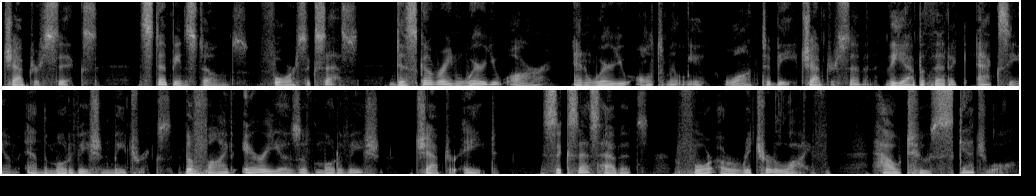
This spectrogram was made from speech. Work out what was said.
Chapter 6 Stepping Stones for Success. Discovering where you are and where you ultimately want to be. Chapter 7 The Apathetic Axiom and the Motivation Matrix. The five areas of motivation. Chapter 8 Success Habits for a richer life, how to schedule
